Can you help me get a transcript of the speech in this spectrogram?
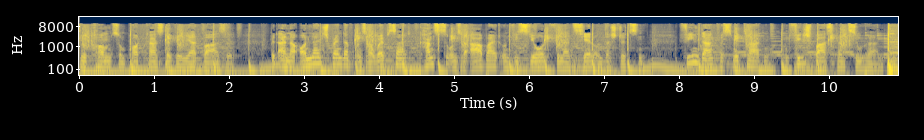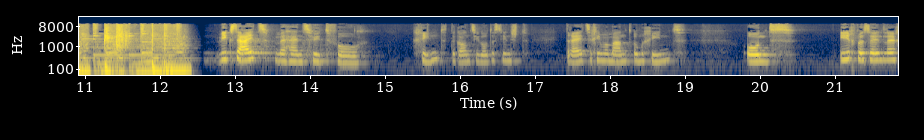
willkommen zum Podcast der Vineyard Basel. Mit einer Online-Spende auf unserer Website kannst du unsere Arbeit und Vision finanziell unterstützen. Vielen Dank fürs Mittagen und viel Spaß beim Zuhören. Wie gesagt, wir haben es heute von Kind. Der ganze Gottesdienst dreht sich im Moment um Kind. Und ich persönlich,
